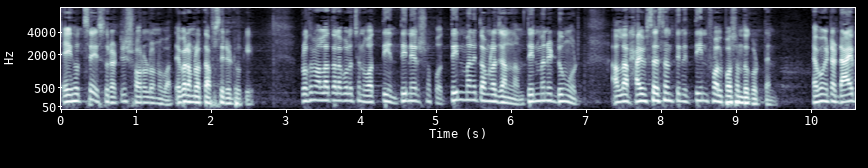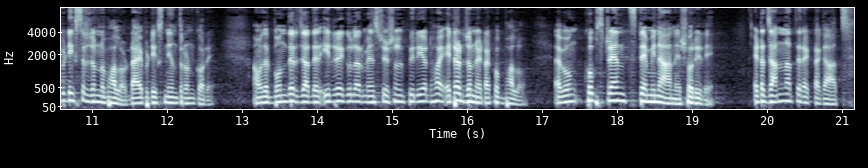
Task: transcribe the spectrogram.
এই হচ্ছে এই সুরাটির সরল অনুবাদ। এবার আমরা তাফসিরে ঢুকি। প্রথমে আল্লাহ তাআলা বলেছেন, ওয়া তিন, তিনের শপথ। তিন মানে তো আমরা জানলাম, তিন মানে ডুমুর। আল্লাহর হাবিব সাল্লাল্লাহু তিনি তিন ফল পছন্দ করতেন এবং এটা ডায়াবেটিক্সের জন্য ভালো, ডায়াবেটিক্স নিয়ন্ত্রণ করে। আমাদের বোনদের যাদের ইররেগুলার মেনস্ট্রুয়েশনাল পিরিয়ড হয়, এটার জন্য এটা খুব ভালো এবং খুব স্ট্রেংথ স্টেমিনা আনে শরীরে। এটা জান্নাতের একটা গাছ।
